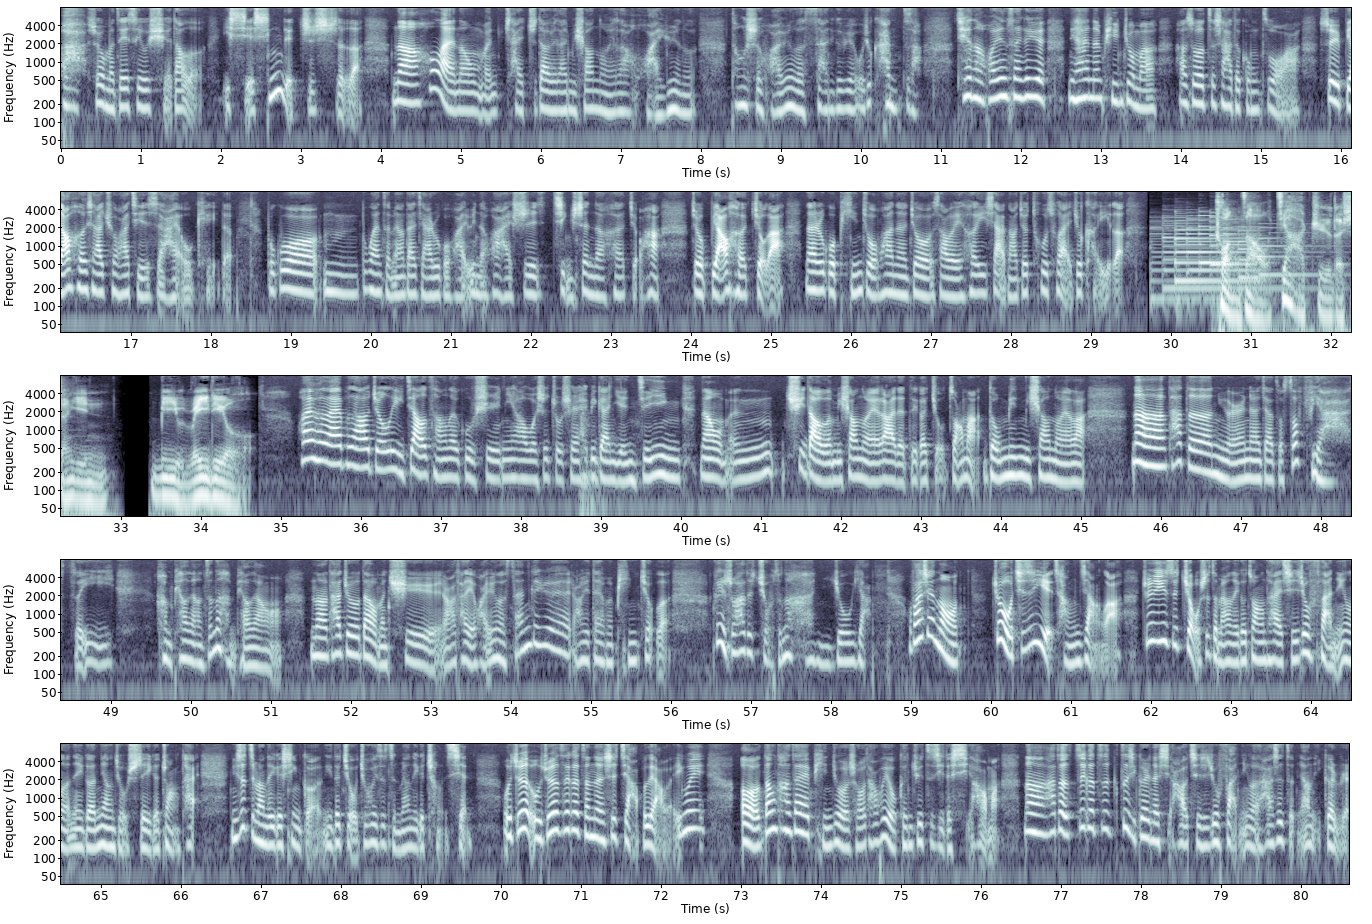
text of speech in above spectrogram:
哇！所以我们这一次又学到了一些新的知识了。那后来呢，我们才知道原来米歇尔诺拉怀孕了。当时怀孕了三个月，我就看知道，天哪，怀孕三个月你还能品酒吗？他说这是他的工作啊，所以不要喝下去的话，其实是还 OK 的。不过，嗯，不管怎么样，大家如果怀孕的话，还是谨慎的喝酒哈，就不要喝酒啦。那如果品酒的话呢，就稍微喝一下，然后就吐出来就可以了。创造价值的声音，Be Radio。欢迎回来，葡萄酒里窖藏的故事。你好，我是主持人 Happy 感言接应。那我们去到了米肖诺埃拉的这个酒庄嘛，Domin 米肖诺埃拉。那他的女儿呢叫做 Sophia，所以很漂亮，真的很漂亮哦。那他就带我们去，然后她也怀孕了三个月，然后也带我们品酒了。跟你说，他的酒真的很优雅。我发现哦。就我其实也常讲啦，就是一支酒是怎么样的一个状态，其实就反映了那个酿酒师的一个状态。你是怎么样的一个性格，你的酒就会是怎么样的一个呈现。我觉得，我觉得这个真的是假不了诶，因为呃，当他在品酒的时候，他会有根据自己的喜好嘛。那他的这个自自己个人的喜好，其实就反映了他是怎么样的一个人。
